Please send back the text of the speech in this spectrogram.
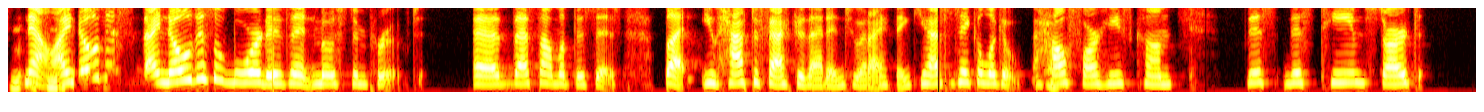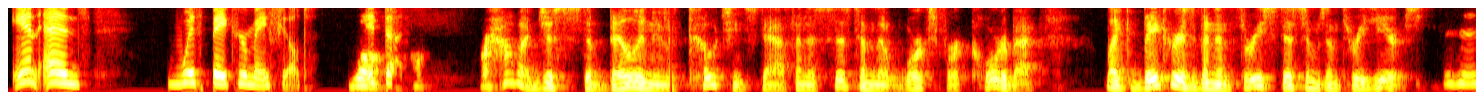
Now I know this. I know this award isn't most improved, uh, that's not what this is. But you have to factor that into it. I think you have to take a look at how far he's come. This this team starts and ends with Baker Mayfield. Well, it does. Or how about just stability in a coaching staff and a system that works for a quarterback? Like Baker has been in three systems in three years. Mm-hmm.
